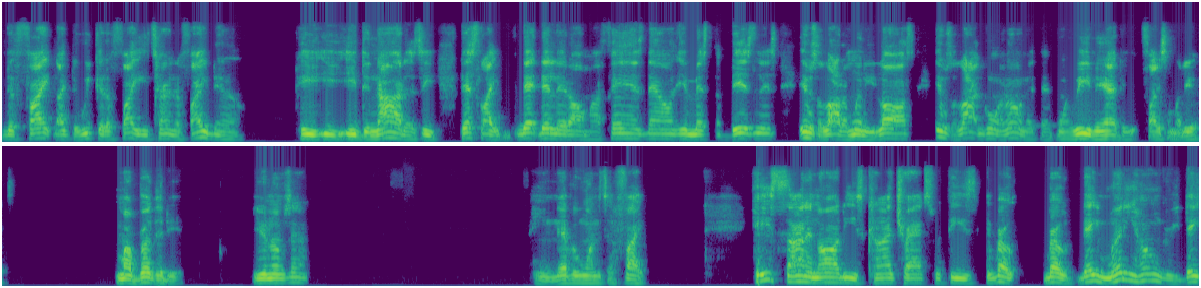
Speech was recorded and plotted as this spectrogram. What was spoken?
the fight, like the week of the fight, he turned the fight down. He, he, he denied us. He that's like that. That let all my fans down. It messed the business. It was a lot of money lost. It was a lot going on at that point. We even had to fight somebody else. My brother did. You know what I'm saying? He never wanted to fight. He's signing all these contracts with these bro. Bro, they money hungry. They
